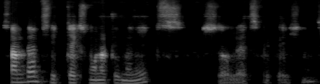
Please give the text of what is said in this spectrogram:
Sometimes it takes one or two minutes, so let's be patient.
